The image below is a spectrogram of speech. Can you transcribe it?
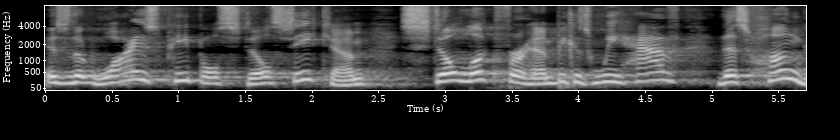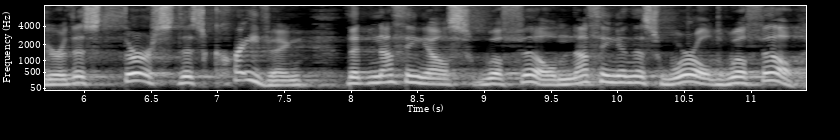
is that wise people still seek Him, still look for Him because we have this hunger, this thirst, this craving that nothing else will fill. Nothing in this world will fill.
